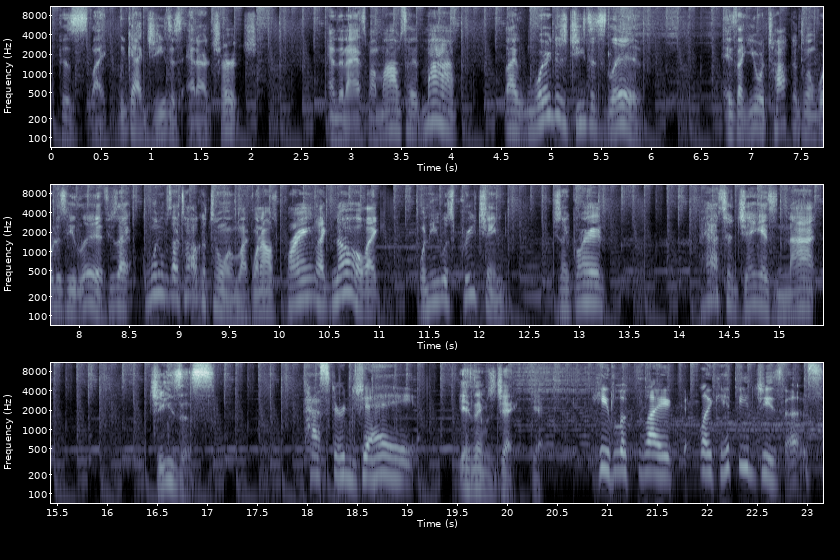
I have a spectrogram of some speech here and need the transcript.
because like we got Jesus at our church. And then I asked my mom, I said, Mom, like where does Jesus live? It's like you were talking to him. Where does he live? He's like, when was I talking to him? Like when I was praying? Like no, like when he was preaching. She's like, Brian, Pastor Jay is not Jesus. Pastor Jay. Yeah, his name was Jay. Yeah. He looked like like hippie Jesus.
